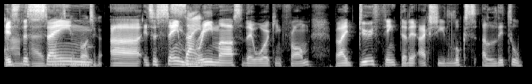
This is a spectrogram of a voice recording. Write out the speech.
It's um, the as what has been same. to- Uh, it's the same, Same. remaster they're working from, but I do think that it actually looks a little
